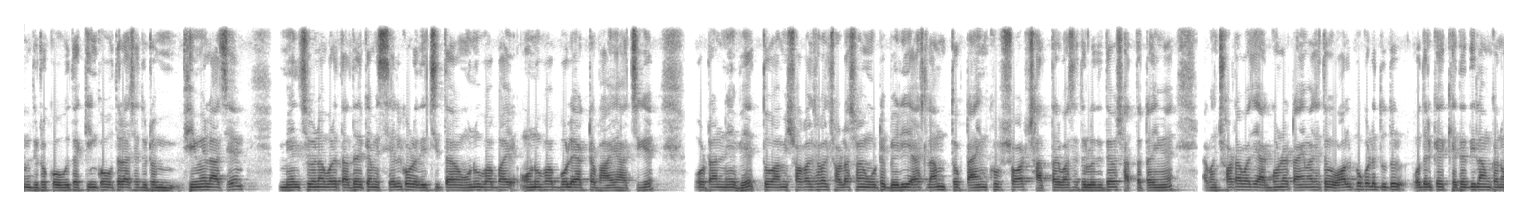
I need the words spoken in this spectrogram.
আমি দুটো কবুতর কিং কবুতর আছে, দুটো ফিমেল আছে। মেল ছিল না বলে তাদেরকে আমি সেল করে দিচ্ছি। তা অনুভব ভাই, অনুভব বলে একটা ভাই আজকে ওটা নেবে। তো আমি সকাল সকাল ছটার সময় উঠে বেরিয়ে আসলাম। তো টাইম খুব শর্ট সাতটার বাসে তুলে দিতে হবে সাতটার টাইমে এখন ছটা বাজে, এক ঘণ্টা টাইম আছে। তো অল্প করে দুধ ওদেরকে খেতে দিলাম কারণ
